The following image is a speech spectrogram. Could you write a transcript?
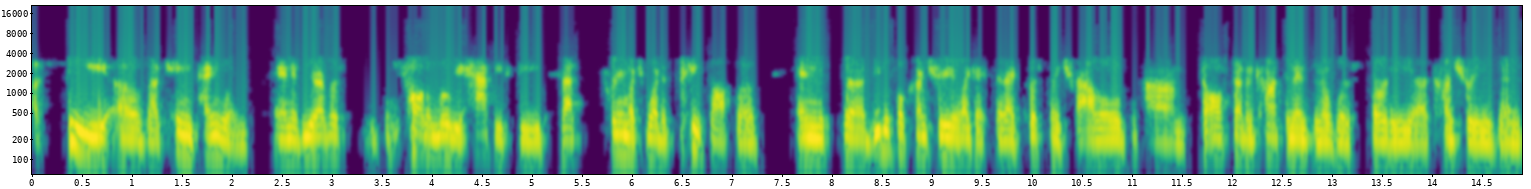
a sea of uh, king penguins. And if you ever saw the movie Happy Feet, that's pretty much what it's based off of. And it's a beautiful country. Like I said, I personally traveled um, to all seven continents and over 30 uh, countries, and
